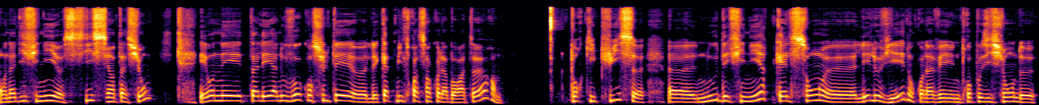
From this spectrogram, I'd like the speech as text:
On a défini six orientations et on est allé à nouveau consulter euh, les 4300 collaborateurs pour qu'ils puissent euh, nous définir quels sont euh, les leviers. Donc on avait une proposition de,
